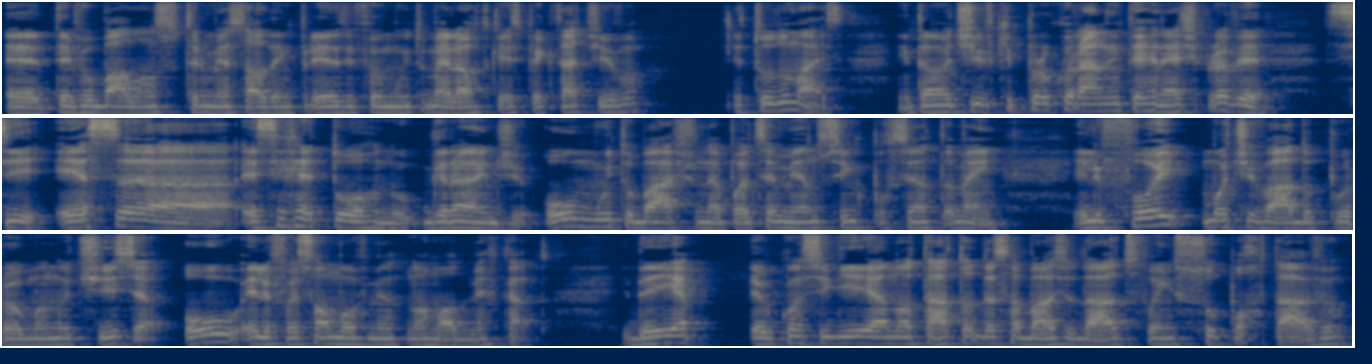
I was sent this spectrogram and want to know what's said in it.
é, teve o balanço trimestral da empresa e foi muito melhor do que a expectativa e tudo mais. Então eu tive que procurar na internet para ver se essa, esse retorno grande ou muito baixo, né, pode ser menos 5% também, ele foi motivado por alguma notícia ou ele foi só um movimento normal do mercado. E daí eu consegui anotar toda essa base de dados, foi insuportável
